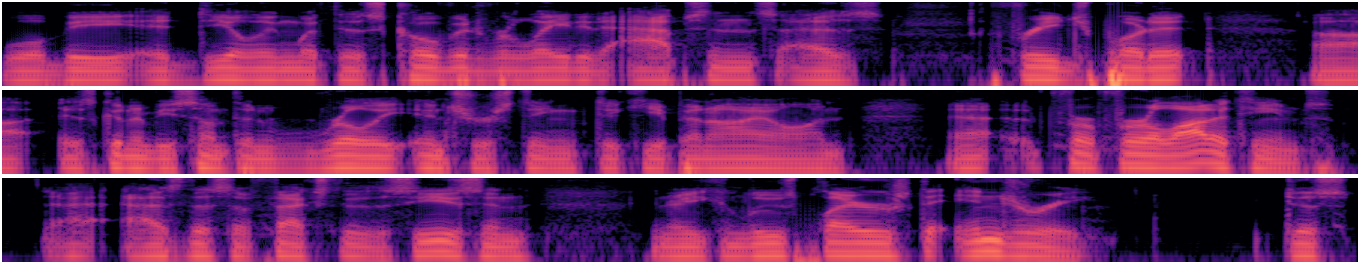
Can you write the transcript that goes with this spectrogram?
will be uh, dealing with this COVID related absence, as Frege put it. Uh, is going to be something really interesting to keep an eye on uh, for for a lot of teams as this affects through the season. You know, you can lose players to injury, just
